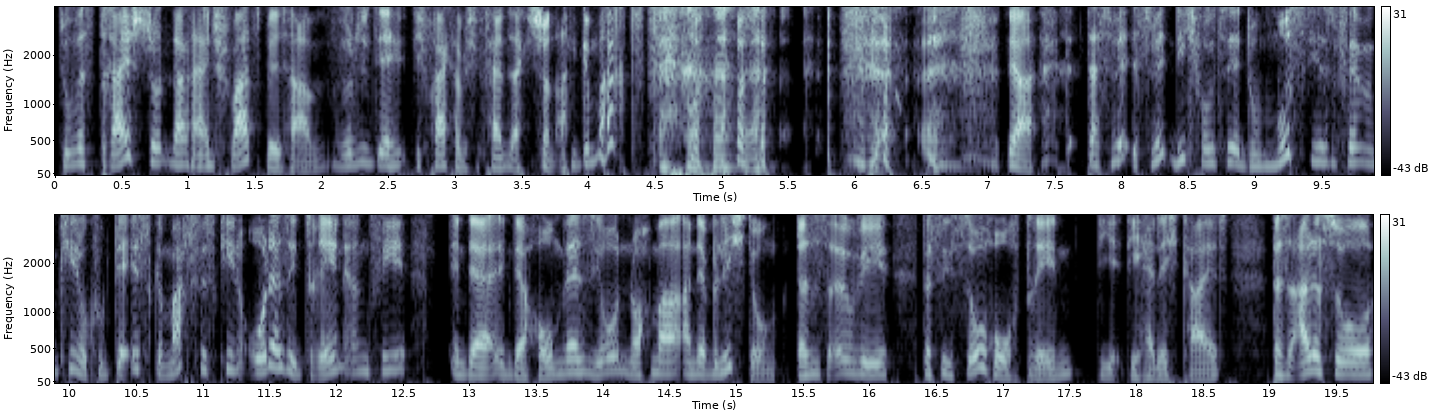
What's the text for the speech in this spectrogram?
du wirst drei Stunden lang ein Schwarzbild haben. Würde dir die Frage, habe ich den Fernseher eigentlich schon angemacht? ja, das wird, es wird nicht funktionieren. Du musst diesen Film im Kino gucken. Der ist gemacht fürs Kino. Oder sie drehen irgendwie in der, in der Home-Version nochmal an der Belichtung. Das ist irgendwie, dass sie es so hochdrehen, die, die Helligkeit, dass alles so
